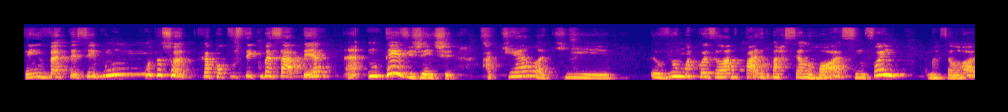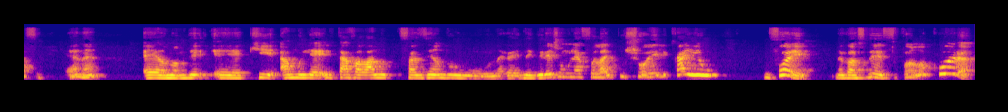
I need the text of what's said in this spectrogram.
tem, vai ter sempre uma pessoa, daqui a pouco você tem que começar a ter. Né? Não teve, gente, aquela que. Eu vi uma coisa lá do padre Marcelo Rossi, não foi? Marcelo Rossi? É, né? É o nome dele, é, que a mulher, ele estava lá no, fazendo na, na igreja, a mulher foi lá e puxou ele e caiu. Não foi? Negócio desse? Foi uma loucura.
